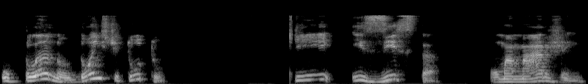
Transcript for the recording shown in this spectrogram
o plano do Instituto que exista uma margem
